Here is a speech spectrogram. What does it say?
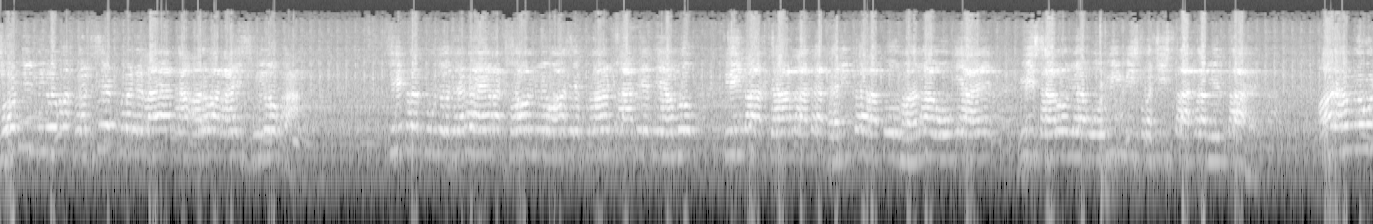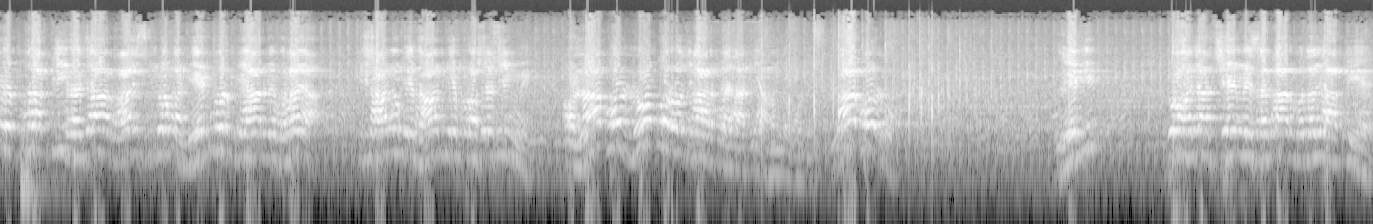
छोटी मिलों का कंसेप्ट मैंने लाया था, अरवा राइस मिलों का। सीतरपुर जो जगह है, रक्सौल में वहाँ से प्लांट लाते थे हम लोग। तीन लाख, चार लाख का खरीदकर अब तो महँगा हो गया है। बीस सालों में अब वो भी बीस, पच्चीस लाख का मिलता है। और हम लोगों ने पूरा तीन हज़ार राइस मिलों का नेटवर्क बिहार में बनाया, किसानों के धान के प्रोसेसिंग में। और लाखों लोगों को रोज़गार पैदा किया हम लोगों ने। लाखों लोग। लेकिन 2006 में सरकार बदल जाती है।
